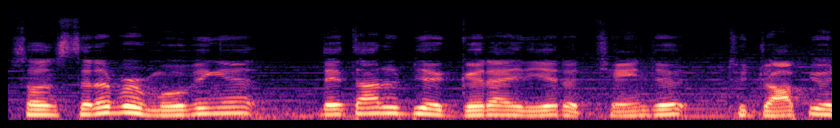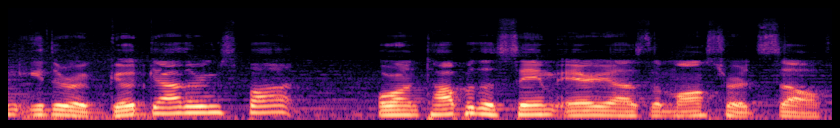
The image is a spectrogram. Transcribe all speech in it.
So instead of removing it, they thought it'd be a good idea to change it to drop you in either a good gathering spot or on top of the same area as the monster itself.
